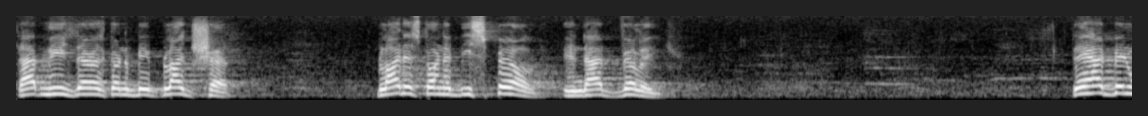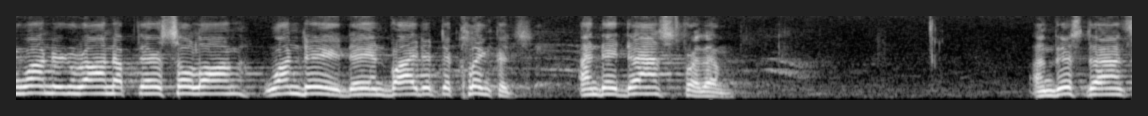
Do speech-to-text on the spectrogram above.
that means there is going to be bloodshed. Blood is going to be spilled in that village. They had been wandering around up there so long, one day they invited the Tlingits and they danced for them. And this dance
